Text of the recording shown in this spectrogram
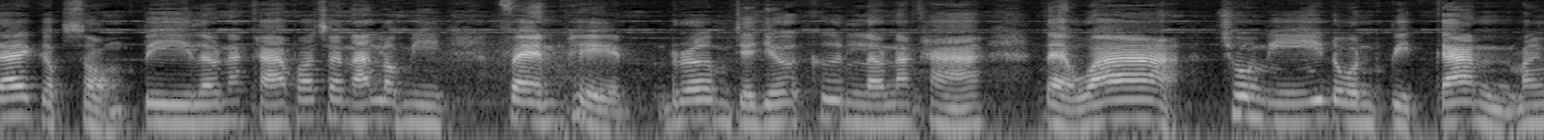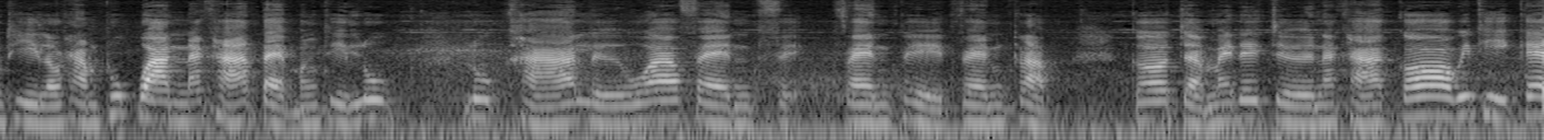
ได้เกือบ2 ปีแล้วนะคะ เพราะฉะนั้นเรามีแฟนเพจเริ่มจะเยอะขึ้นแล้วนะคะ แต่ว่าช่วงนี้โดนปิดกั้น บางทีเราทำทุกวันนะคะ แต่บางทีลูกลูกค้าหรือว่าแฟนแฟนเพจแฟนคลับ ก็จะไม่ได้เจอนะคะ ก็วิธีแก้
